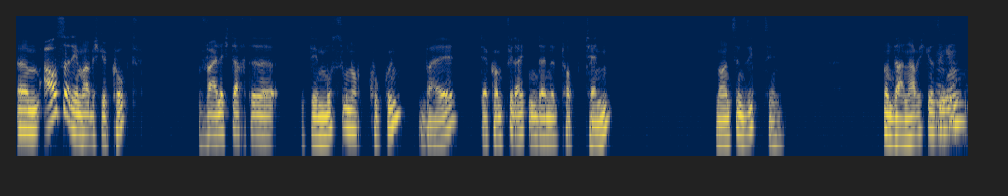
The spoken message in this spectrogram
Ähm, außerdem habe ich geguckt, weil ich dachte, den musst du noch gucken, weil der kommt vielleicht in deine Top 10 1917. Und dann habe ich gesehen, mhm.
